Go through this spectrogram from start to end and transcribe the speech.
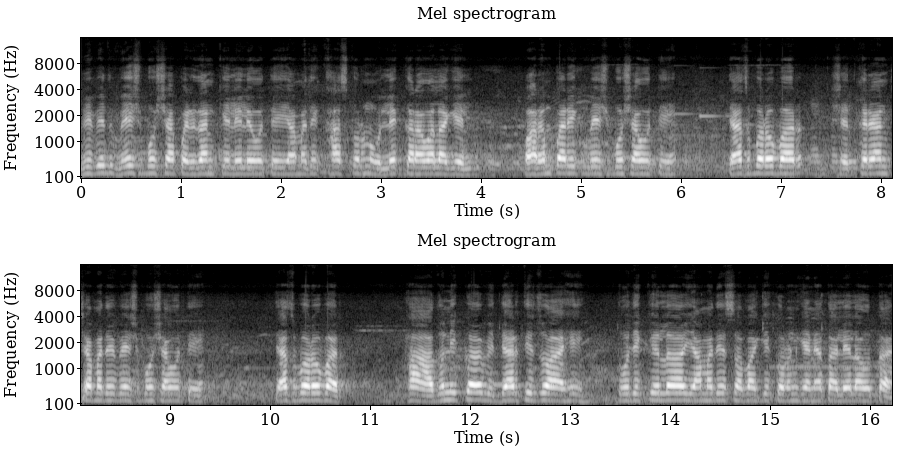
विविध वेशभूषा परिधान केलेले होते. यामध्ये खास करून उल्लेख करावा लागेल पारंपरिक वेशभूषा होते. त्याचबरोबर शेतकऱ्यांच्यामध्ये वेशभूषा होते. त्याचबरोबर हा आधुनिक विद्यार्थी जो आहे तो देखील यामध्ये सहभागी करून घेण्यात आलेला होता.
